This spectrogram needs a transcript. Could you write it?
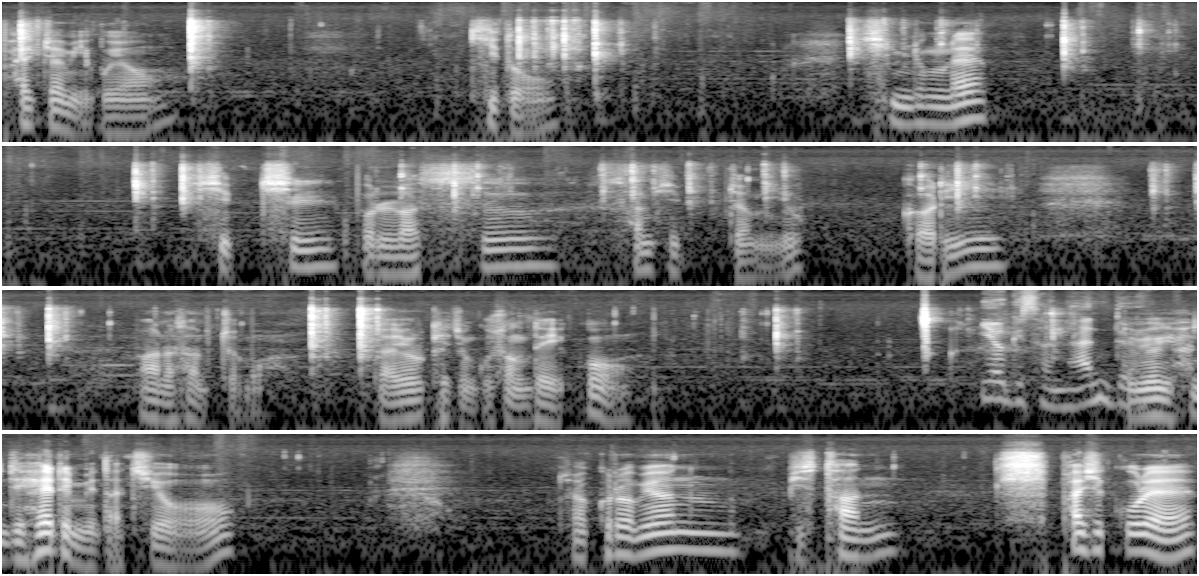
8점이고요 기도 16렙 17 플러스 30.6 거리 하나 3.5. 자 이렇게 지금 구성되어 있고 여기선 안 돼. 여기 현재 헬입니다. 지옥. 자 그러면 비슷한 89렙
